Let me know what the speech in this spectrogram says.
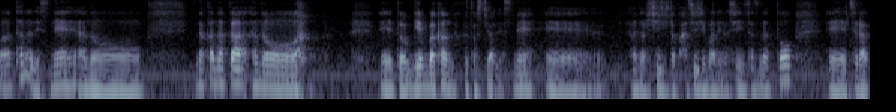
まあ、ただですねあのーなかなかあの えーと、現場感覚としてはですね、えー、あの7時とか8時までの診察だと、えー、辛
